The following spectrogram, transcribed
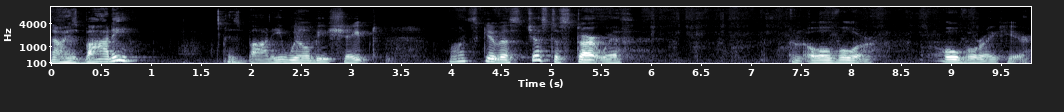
Now his body, his body will be shaped. Let's give us, just to start with, an oval or oval right here.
